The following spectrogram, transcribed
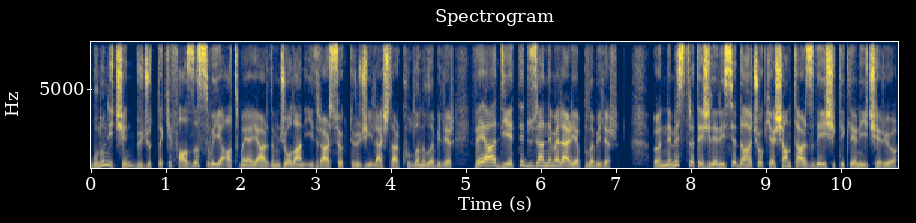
Bunun için vücuttaki fazla sıvıyı atmaya yardımcı olan idrar söktürücü ilaçlar kullanılabilir veya diyette düzenlemeler yapılabilir. Önleme stratejileri ise daha çok yaşam tarzı değişikliklerini içeriyor.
